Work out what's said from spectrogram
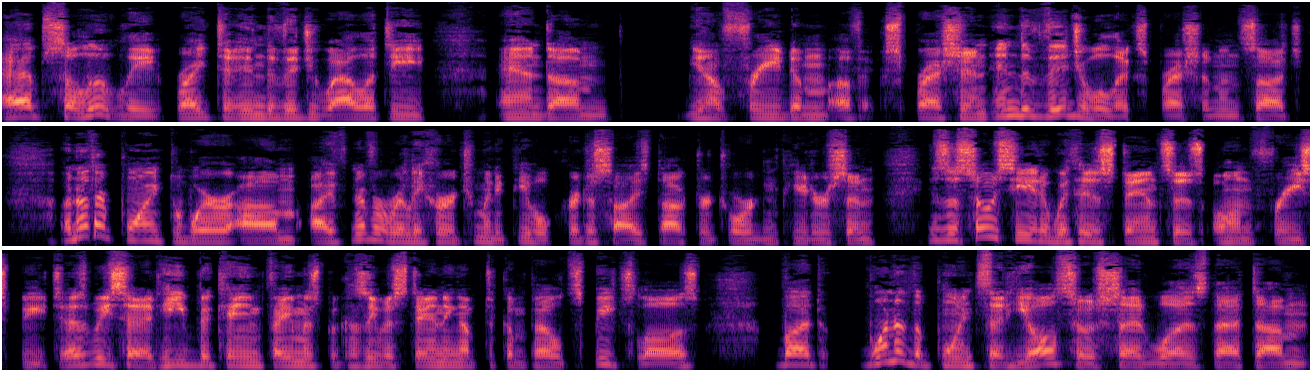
absolutely right to individuality and um, you know, freedom of expression, individual expression and such. Another point where um, I've never really heard too many people criticize Dr. Jordan Peterson is associated with his stances on free speech. As we said, he became famous because he was standing up to compelled speech laws. But one of the points that he also said was that um,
